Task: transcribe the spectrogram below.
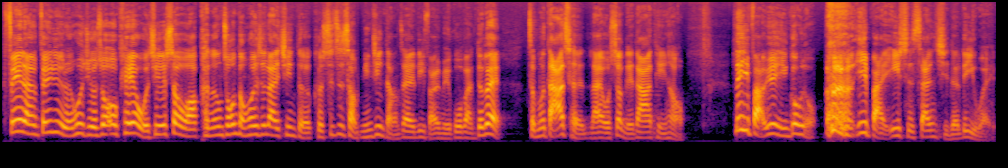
非蓝非绿的人会觉得说，OK 啊，我接受啊，可能总统会是赖清德，可是至少民进党在立法院没过半，对不对？怎么达成？来，我算给大家听哈，立法院一共有 一百一十三席的立委。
